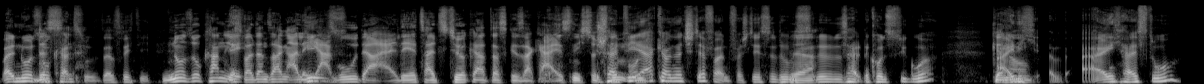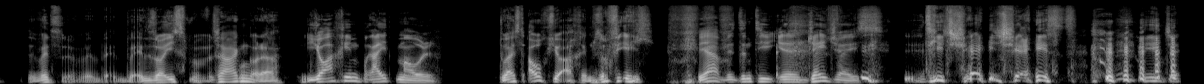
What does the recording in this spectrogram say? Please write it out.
weil nur so das, kannst du, das ist richtig. Nur so kann ich weil dann sagen alle, ja gut, Alter, jetzt als Türke hat das gesagt, ja, ist nicht so schlimm. Ist halt wie Erkan und Stefan, verstehst du? Du bist, ja. du bist halt eine Kunstfigur. Genau. Eigentlich, eigentlich heißt du, willst, soll ich es sagen oder? Joachim Breitmaul. Du heißt auch Joachim, so wie ich. Ja, wir sind die äh, JJs. Die JJs. Die J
